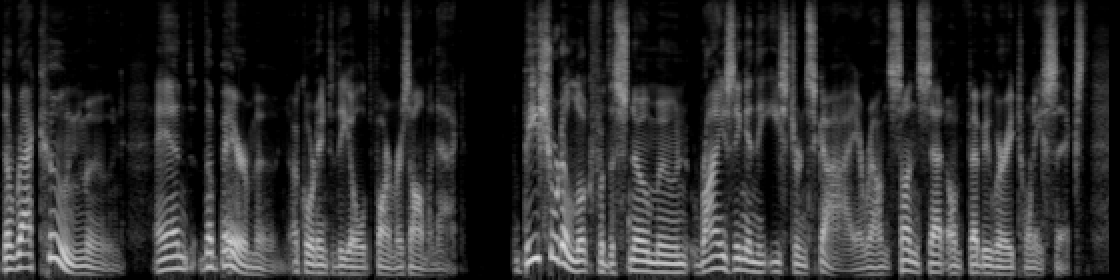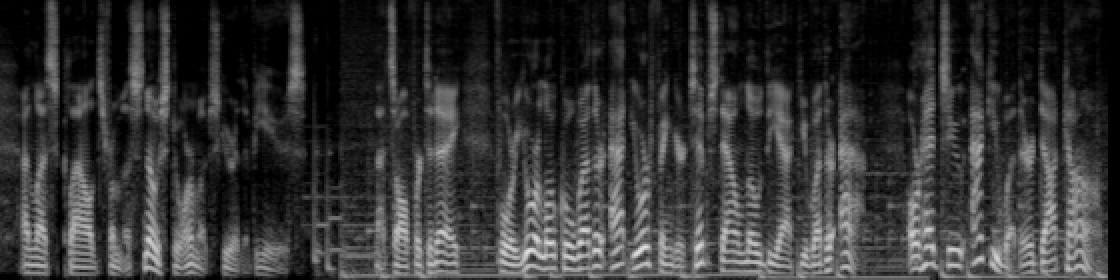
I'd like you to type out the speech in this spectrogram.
the Raccoon Moon, and the Bear Moon, according to the Old Farmer's Almanac. Be sure to look for the snow moon rising in the eastern sky around sunset on February 26th, unless clouds from a snowstorm obscure the views. That's all for today. For your local weather at your fingertips, download the AccuWeather app or head to AccuWeather.com.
